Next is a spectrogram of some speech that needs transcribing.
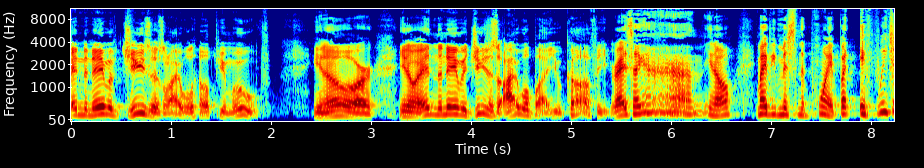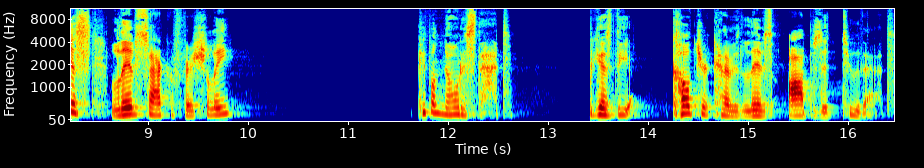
in the name of Jesus, I will help you move. You know, or you know, in the name of Jesus, I will buy you coffee. Right? It's like ah, you know, you might be missing the point. But if we just live sacrificially, people notice that because the culture kind of lives opposite to that.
